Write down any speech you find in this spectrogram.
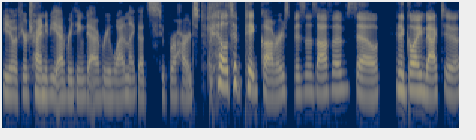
you know, if you're trying to be everything to everyone, like that's super hard to build a big commerce business off of. So kind of going back to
